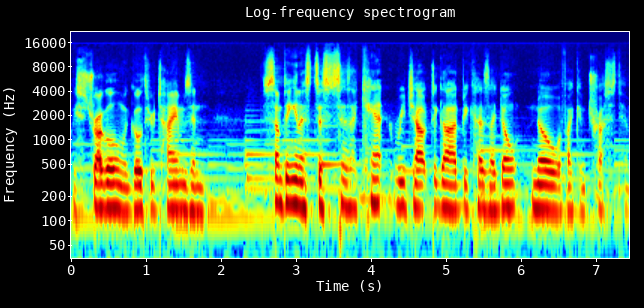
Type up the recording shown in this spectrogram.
We struggle and we go through times, and something in us just says, I can't reach out to God because I don't know if I can trust Him.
